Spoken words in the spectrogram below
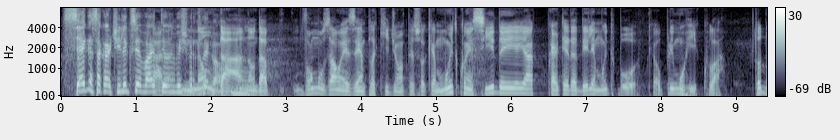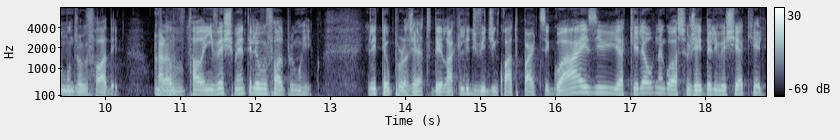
segue essa cartilha que você vai ter um Cara, investimento não legal. Dá, Não. não dá. Vamos usar um exemplo aqui de uma pessoa que é muito conhecida e a carteira dele é muito boa, que é o Primo Rico lá. Todo mundo já ouviu falar dele. O cara Uhum. fala em investimento, ele ouviu falar do Primo Rico. Ele tem o projeto dele lá que ele divide em quatro partes iguais e aquele é o negócio, o jeito dele investir é aquele.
